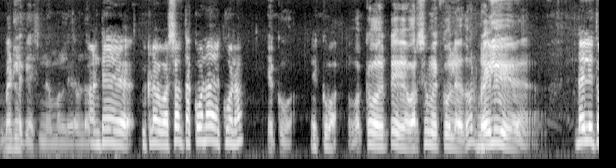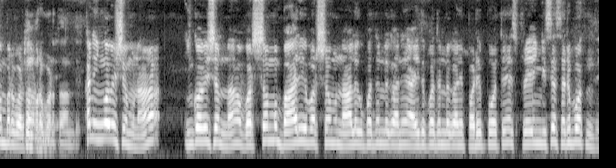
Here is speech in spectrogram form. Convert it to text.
బెడ్లకు వేసినాం మళ్ళీ రెండు. అంటే ఇక్కడ వర్షాలు తక్కువనా ఎక్కువనా? ఎక్కువ. ఎక్కువ. ఒక్క ఒకటి వర్షం ఎక్కువ లేదు డైలీ డైలీ తుంపర పడుతుంది పడుతుంది కానీ ఇంకో విషయమున ఇంకో విషయంన వర్షం భారీ వర్షం నాలుగు పదులు కానీ ఐదు పదులు కానీ పడిపోతే స్ప్రేయింగ్ ఇస్తే సరిపోతుంది.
